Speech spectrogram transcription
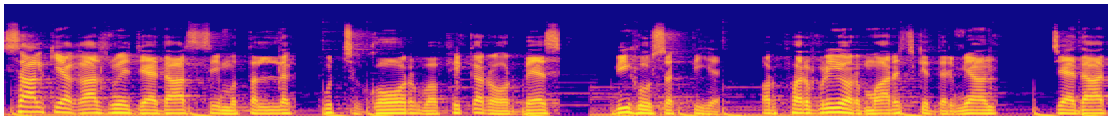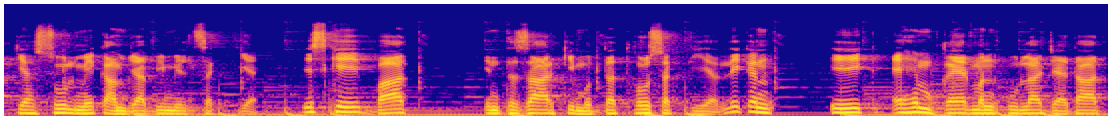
साल के आगाज़ में जायदाद से मुतलक कुछ गौर व फ़िक्र और बहस भी हो सकती है और फरवरी और मार्च के दरमियान जायदाद के हसूल में कामयाबी मिल सकती है। इसके बाद इंतज़ार की मुद्दत हो सकती है, लेकिन एक अहम गैर मनकूला जायदाद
